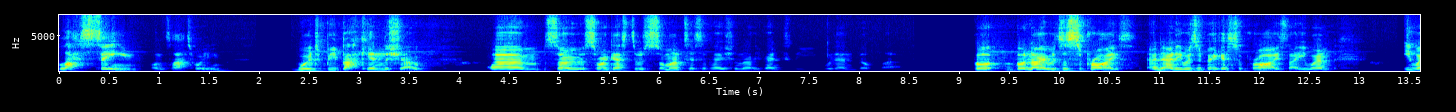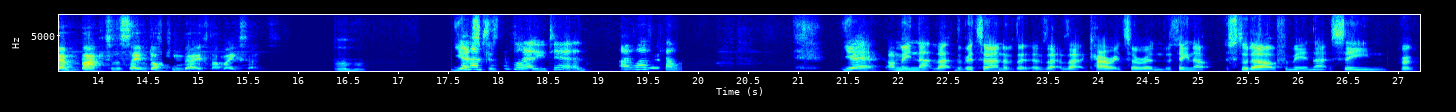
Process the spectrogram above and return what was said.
last seen on Tatooine would be back in the show. Um, so, so I guess there was some anticipation that eventually he would end up there. But, but no, it was a surprise, and and it was a bigger surprise that he went he went back to the same docking bay, if that makes sense. hmm Yes, and I'm so glad he did. I love Peli. Yeah. I mean that that the return of the of that, that character and the thing that stood out for me in that scene, for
